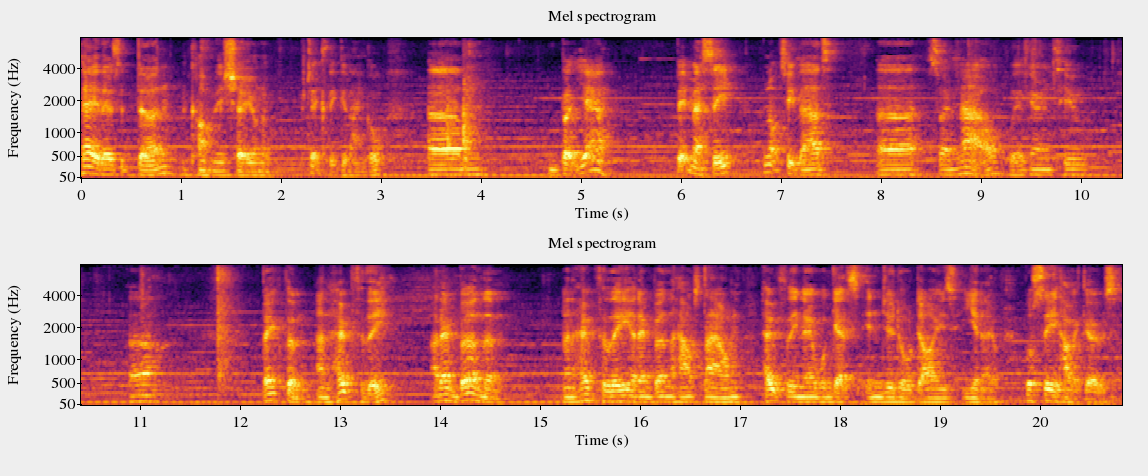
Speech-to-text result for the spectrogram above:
Okay, those are done. I can't really show you on a particularly good angle. Um, but yeah, a bit messy, but not too bad. Uh, so now we're going to uh, bake them and hopefully I don't burn them. And hopefully I don't burn the house down. Hopefully no one gets injured or dies, you know. We'll see how it goes.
